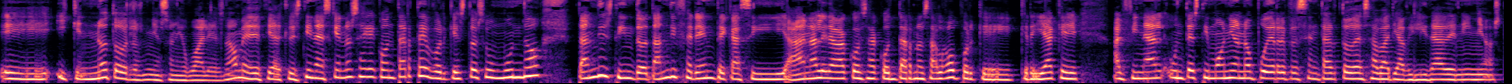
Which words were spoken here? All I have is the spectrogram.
eh, y que no todos los niños son iguales, ¿no? Me decías, Cristina, es que no sé qué contarte porque esto es un mundo tan distinto, tan diferente, casi a Ana le daba cosa contarnos algo porque creía que al final un testimonio no puede representar toda esa variabilidad de niños.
